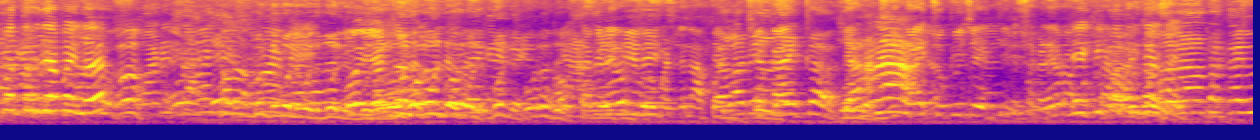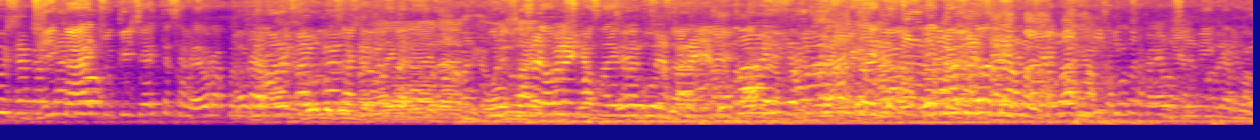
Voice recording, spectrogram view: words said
पत्र द्या पहिलं सगळ्यावर करू म्हटलं ना आपण जे काय जी काय चुकीचे आहेत ते सगळ्यावर आपण कारवाई करू. जी काय चुकीचे आहेत ते सगळ्यावर आपण कारवाई करू. पोलिसांच्यावर विश्वास आहे का तुमचा? माणसामुळे सगळ्यावर सुखी करणार.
